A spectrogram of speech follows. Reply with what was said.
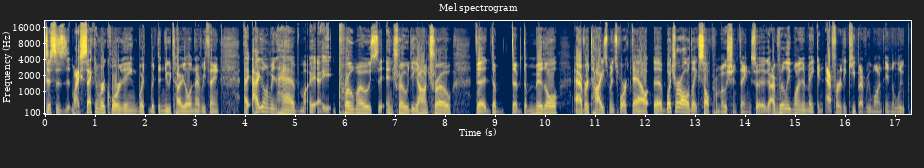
this is my second recording with, with the new title and everything. I, I don't even have my, uh, promos, the intro, the outro, the the the, the middle advertisements worked out, uh, which are all like self promotion things. So I really wanted to make an effort to keep everyone in the loop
